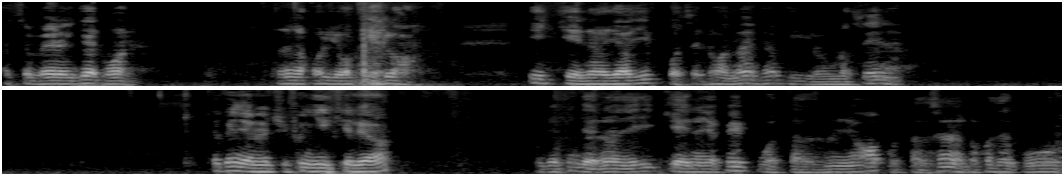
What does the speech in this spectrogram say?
that's a very good one. Nó có vô kia lo ít chỉ là do ít của sự lo nó nó thì dùng nó thế nào cho cái nhà nó chỉ phân nghi kia nữa cho cái nhà nó ít chỉ nó cái của tờ nó ốp của tờ thế nào nó có thể cố,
